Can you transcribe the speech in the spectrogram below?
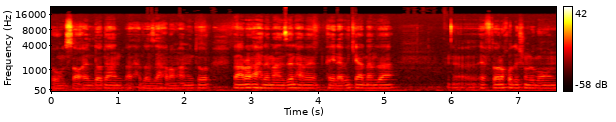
به اون سائل دادن و حضرت زهرام همینطور. و اهل منزل همه پیروی کردن و افتار خودشون رو به اون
